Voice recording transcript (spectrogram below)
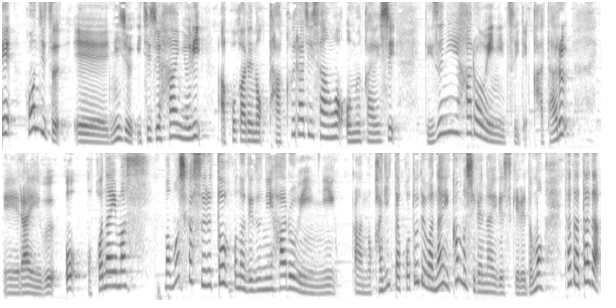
で、本日、えー、21時半より憧れの桜地さんをお迎えし、ディズニーハロウィンについて語る、えー、ライブを行います。まあ、もしかすると、このディズニーハロウィンにあの限ったことではないかもしれないですけれども、ただただ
